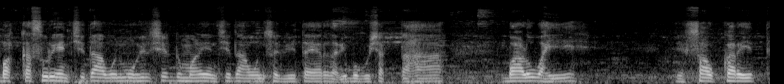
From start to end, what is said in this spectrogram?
बक्कासूर यांची दावण मोहिल शेठ धुमाळ यांची दावण सगळी तयार झाली. बघू शकता हा बाळूभाई हे सावकार आहेत.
